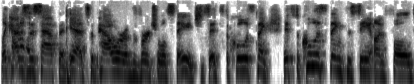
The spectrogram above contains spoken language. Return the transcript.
Like how does oh. this happen? Yeah, it's the power of the virtual stage. It's, it's the coolest thing. It's the coolest thing to see unfold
